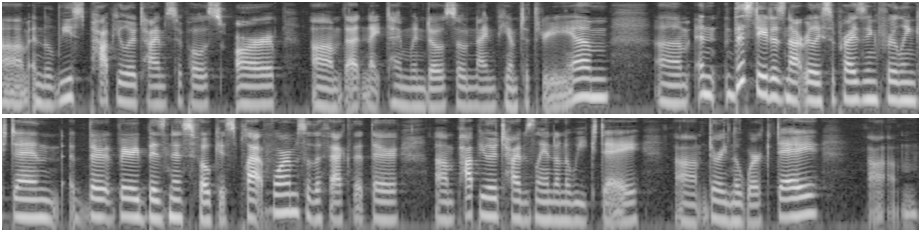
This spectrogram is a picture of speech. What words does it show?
um, and the least popular times to post are um, that nighttime window, so 9 p.m. to 3 a.m. Um, and this data is not really surprising for LinkedIn. They're a very business focused platform. So the fact that their um, popular times land on a weekday um, during the workday um,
